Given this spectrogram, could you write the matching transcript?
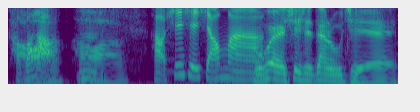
好不好？好啊，好，谢谢小马。不会，谢谢淡如姐。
